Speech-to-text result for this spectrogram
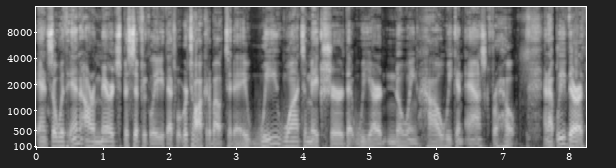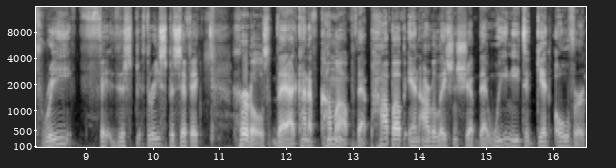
And so within our marriage specifically, that's what we're talking about today. We want to make sure that we are knowing how we can ask for help. And I believe there are three there's three specific hurdles that kind of come up that pop up in our relationship that we need to get over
